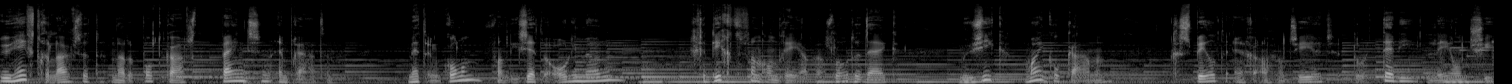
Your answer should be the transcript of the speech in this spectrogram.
U heeft geluisterd naar de podcast Pijnsen en Praten. Met een column van Lisette Oliemeulen, gedicht van Andrea van Sloterdijk, muziek Michael Kamen, gespeeld en gearrangeerd door Teddy Leon Schie.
